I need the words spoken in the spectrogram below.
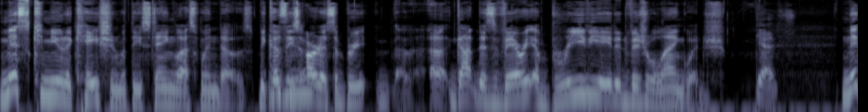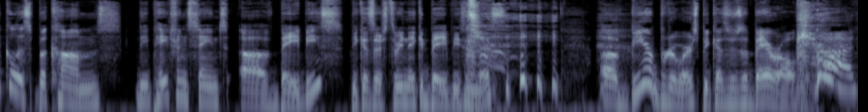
miscommunication with these stained glass windows. Because these artists abbre- uh, uh, got this very abbreviated visual language. Yes. Nicholas becomes the patron saint of babies because there's three naked babies in this. of beer brewers because there's a barrel, God.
